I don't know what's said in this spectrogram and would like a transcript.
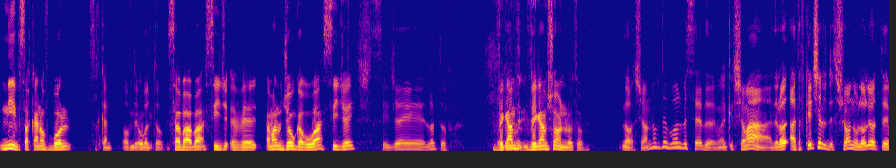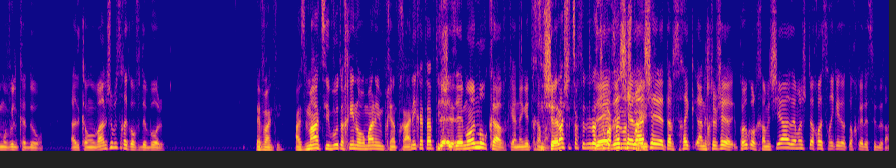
ניב, שחקן off ball, שחקן off the ball טוב. סבבה, סי.ג'יי, ואמרנו ג'ו גרוע, סי.ג'יי, סי.ג'יי לא טוב. וגם, שון לא טוב. לא, שון off the ball בסדר. שמע, זה לא- התפקיד של שון הוא לא להיות מוביל כדור. אז כמובן שהוא משחק off the ball. הבנתי. אז מה הציוות הכי נורמלי מבחינתך? אני כתבתי ש... זה זה מאוד מורכב, כי אני אגיד לך מה. זו שאלה שצריך לתת לה זה- תשובה זה חד שאלה משמעית. שאתה משחק, אני חושב שקודם כל חמישייה זה מה שאתה יכול לשחק איתו תוך כדי סדרה.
